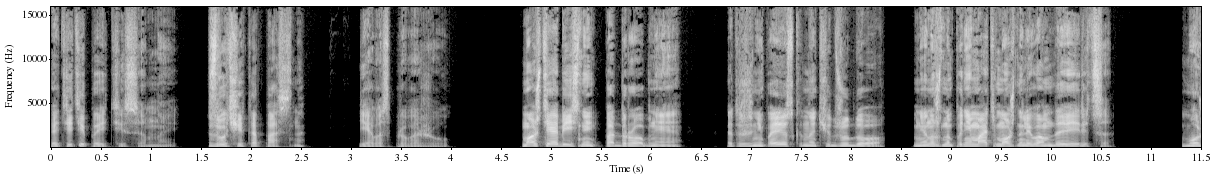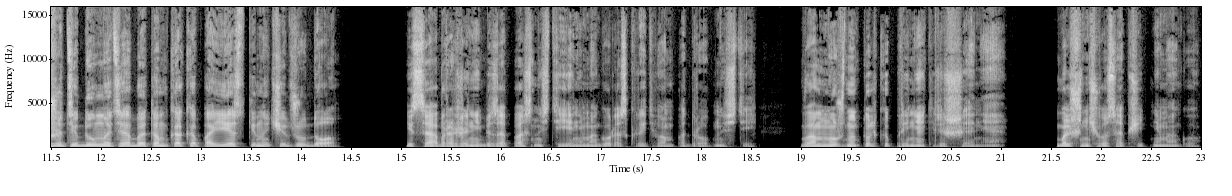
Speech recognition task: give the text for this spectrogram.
Хотите пойти со мной? Звучит опасно. Я вас провожу. Можете объяснить подробнее? Это же не поездка на Чиджудо. Мне нужно понимать, можно ли вам довериться. Можете думать об этом как о поездке на Чиджудо. Из соображений безопасности я не могу раскрыть вам подробностей. Вам нужно только принять решение. Больше ничего сообщить не могу.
